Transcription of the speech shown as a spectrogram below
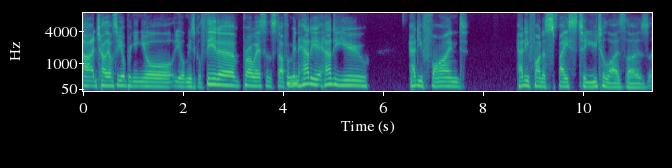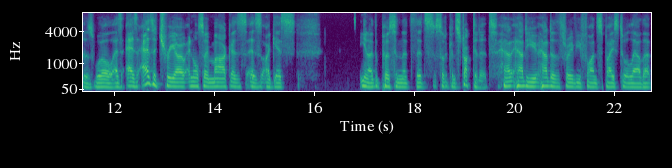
uh, and Charlie, obviously you're bringing your your musical theatre prowess and stuff. I mean, how do you how do you how do you find how do you find a space to utilize those as well as as as a trio and also Mark as as I guess you know the person that's that's sort of constructed it? How how do you how do the three of you find space to allow that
